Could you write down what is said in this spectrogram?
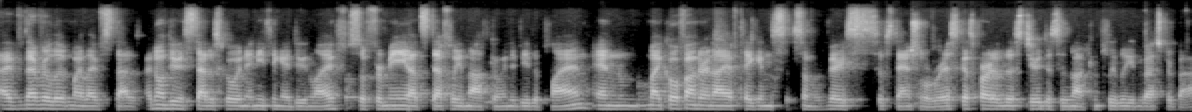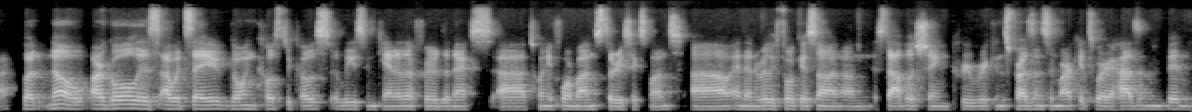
I've never lived my life status. I don't do a status quo in anything I do in life. So for me, that's definitely not going to be the plan. And my co-founder and I have taken some very substantial risk as part of this too. This is not completely investor back, but no, our goal is, I would say, going coast to coast, at least in Canada for the next uh, 24 months, 36 months, uh, and then really focus on, on establishing Career Beacon's presence in markets where it hasn't been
